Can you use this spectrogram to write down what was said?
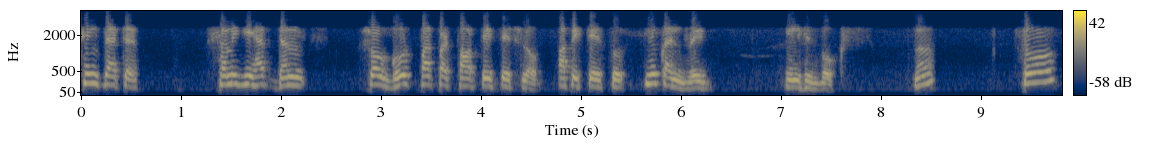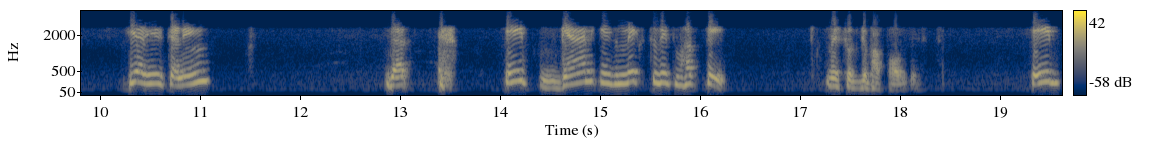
think that uh, Swamiji have done so good purpose for this slope. Apitesu, you can read in his books. No? So, here he is telling that if Gyan is mixed with Bhakti, we should give up all this. If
